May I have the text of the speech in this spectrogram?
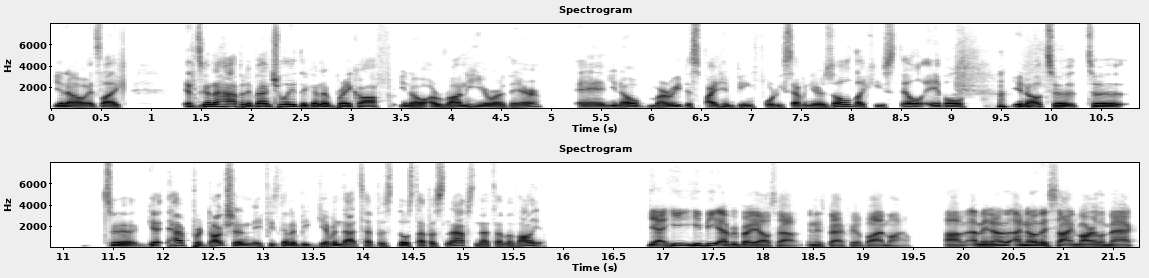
You know, it's like it's going to happen eventually. They're going to break off, you know, a run here or there. And you know, Murray, despite him being 47 years old, like he's still able, you know, to to to get have production if he's going to be given that type of those type of snaps and that type of volume. Yeah, he he beat everybody else out in his backfield by a mile. Um, I mean, I know, I know they signed Marlon Mack,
